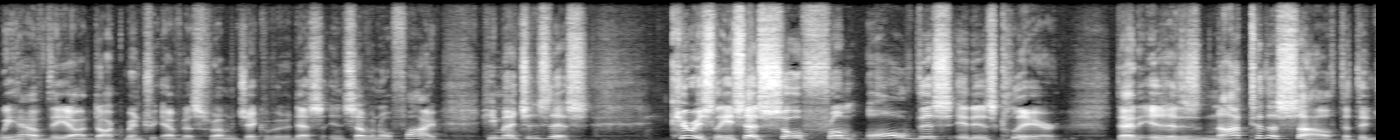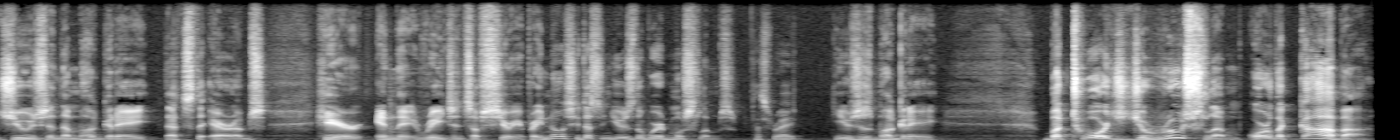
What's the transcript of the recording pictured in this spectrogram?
we have the uh, documentary evidence from Jacob of Edessa in 705. He mentions this. Curiously, he says, So from all this it is clear that it is not to the south that the Jews in the Mahgraye, that's the Arabs, here in the regions of Syria pray. Notice he doesn't use the word Muslims. That's right. He uses Mahgraye, but towards Jerusalem or the Kaaba,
